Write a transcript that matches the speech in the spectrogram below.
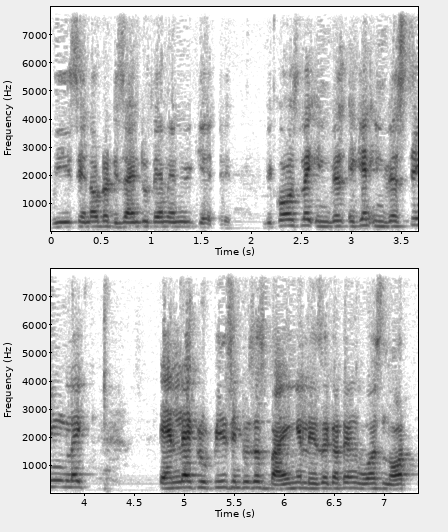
We send out a design to them and we get it. Because like invest again investing like 10 lakh rupees into just buying a laser cutter was not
